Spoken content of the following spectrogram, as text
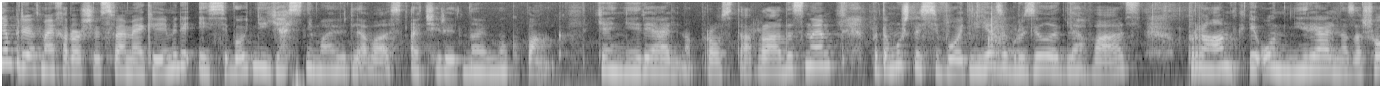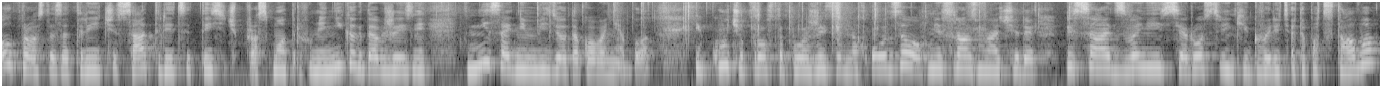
Всем привет, мои хорошие, с вами Акемери, и сегодня я снимаю для вас очередной мукбанг. Я нереально просто радостная, потому что сегодня я загрузила для вас пранк, и он нереально зашел просто за 3 часа 30 тысяч просмотров. У меня никогда в жизни ни с одним видео такого не было. И куча просто положительных отзывов. Мне сразу начали писать, звонить все родственники, говорить, это подстава?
